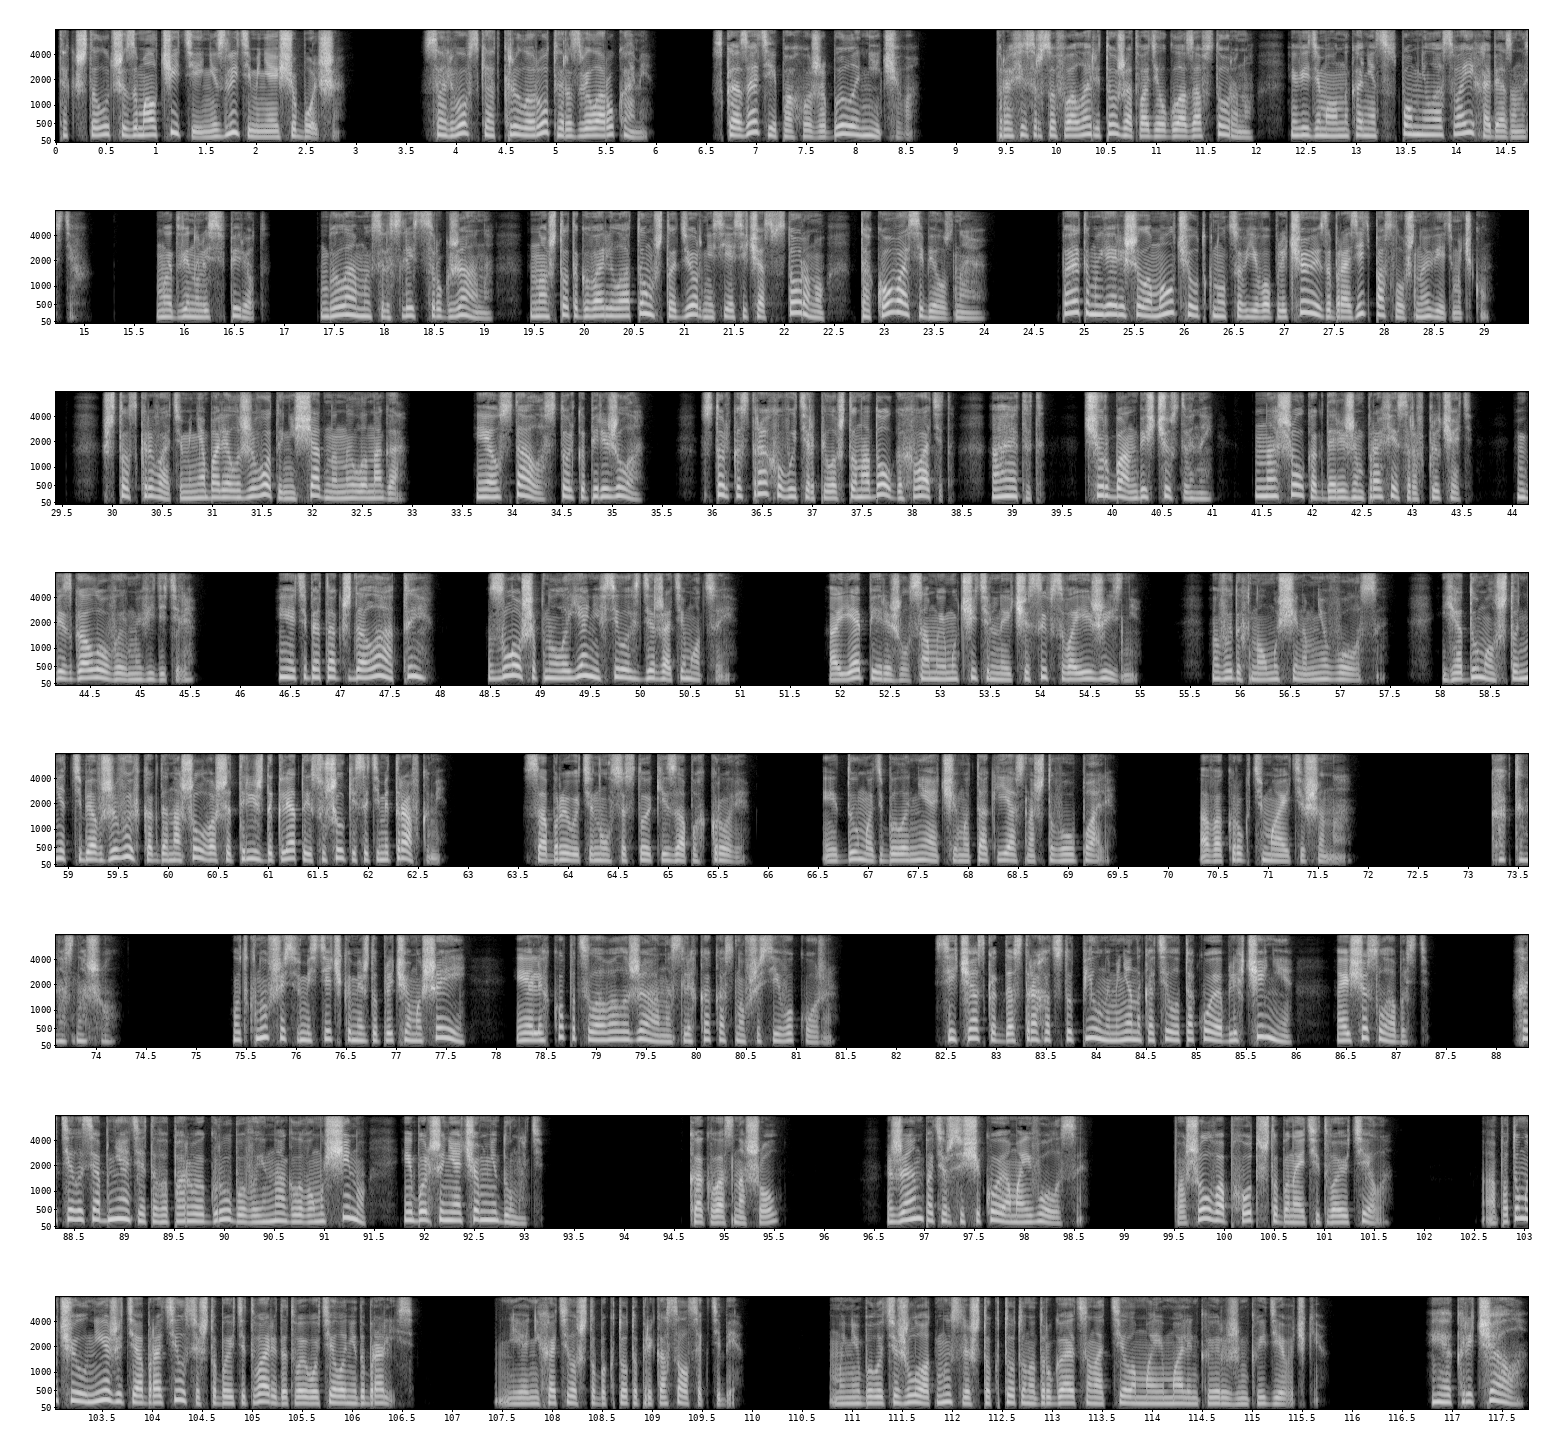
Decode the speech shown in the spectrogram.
Так что лучше замолчите и не злите меня еще больше. Сальвовски открыла рот и развела руками. Сказать ей, похоже, было нечего. Профессор Софвалари тоже отводил глаза в сторону. Видимо, он наконец вспомнил о своих обязанностях. Мы двинулись вперед. Была мысль слезть с рук Жана, но что-то говорило о том, что дернись я сейчас в сторону, такого о себе узнаю. Поэтому я решила молча уткнуться в его плечо и изобразить послушную ведьмочку. Что скрывать, у меня болел живот и нещадно ныла нога. Я устала, столько пережила. Столько страху вытерпела, что надолго хватит. А этот, чурбан бесчувственный, нашел, когда режим профессора включать. Безголовые мы, видите ли. Я тебя так ждала, а ты... Зло шепнула я, не в силах сдержать эмоции. А я пережил самые мучительные часы в своей жизни. Выдохнул мужчина мне в волосы. Я думал, что нет тебя в живых, когда нашел ваши трижды клятые сушилки с этими травками. С обрыва тянулся стойкий запах крови. И думать было не о чем, и так ясно, что вы упали. А вокруг тьма и тишина. Как ты нас нашел? Уткнувшись в местечко между плечом и шеей, я легко поцеловала Жана, слегка коснувшись его кожи. Сейчас, когда страх отступил, на меня накатило такое облегчение, а еще слабость. Хотелось обнять этого порой грубого и наглого мужчину и больше ни о чем не думать. «Как вас нашел? Жан потерся щекой о мои волосы. Пошел в обход, чтобы найти твое тело. А потом учуял нежить и обратился, чтобы эти твари до твоего тела не добрались. Я не хотел, чтобы кто-то прикасался к тебе. Мне было тяжело от мысли, что кто-то надругается над телом моей маленькой рыженькой девочки. Я кричала.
